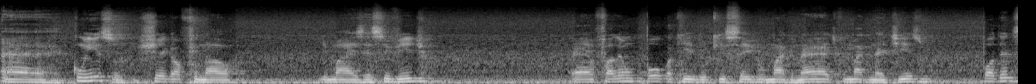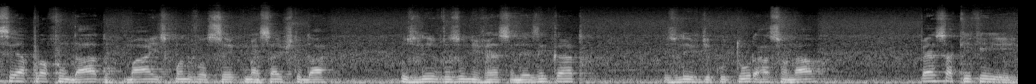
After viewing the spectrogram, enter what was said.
é, com isso chega ao final de mais esse vídeo. É, falei um pouco aqui do que seja o magnético, o magnetismo, podendo ser aprofundado mais quando você começar a estudar os livros Universo em Desencanto, os livros de cultura racional peço aqui que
